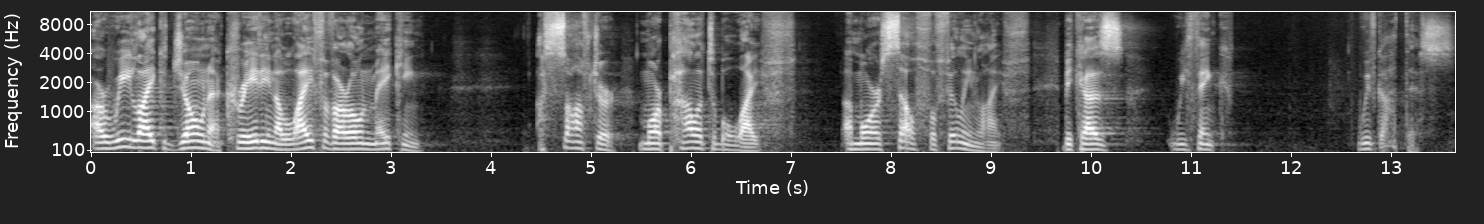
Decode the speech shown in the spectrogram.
Are we like Jonah, creating a life of our own making? A softer, more palatable life a more self fulfilling life because we think we've got this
